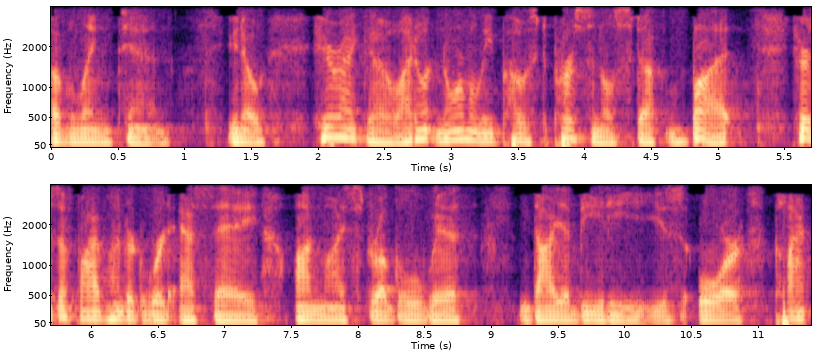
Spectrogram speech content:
of LinkedIn. You know, here I go. I don't normally post personal stuff, but here's a 500 word essay on my struggle with diabetes or plaque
